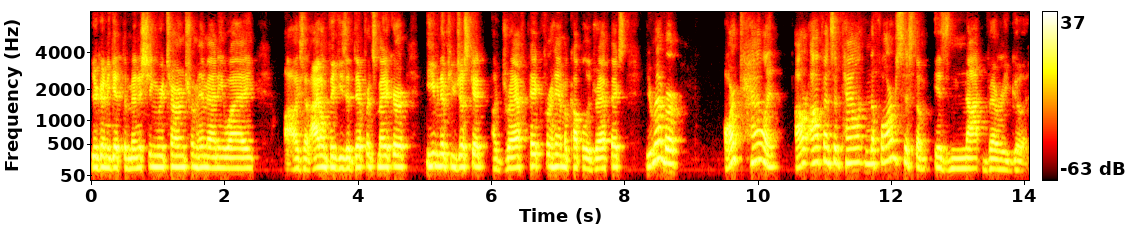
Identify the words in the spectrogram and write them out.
You're going to get diminishing returns from him anyway. Uh, like I said, I don't think he's a difference maker. Even if you just get a draft pick for him, a couple of draft picks, you remember our talent, our offensive talent in the farm system is not very good.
